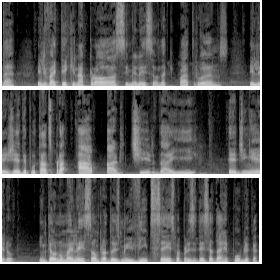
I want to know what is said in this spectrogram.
né? Ele vai ter que, na próxima eleição, daqui quatro anos, eleger deputados para, a partir daí, ter dinheiro. Então, numa eleição para 2026 para a presidência da República,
